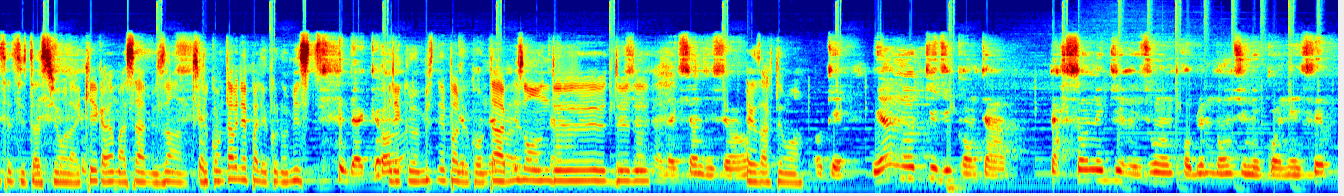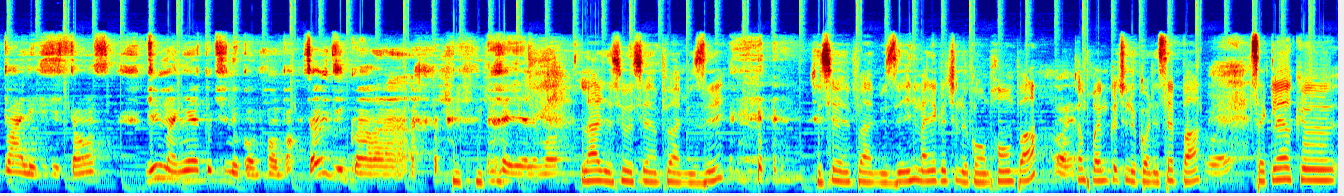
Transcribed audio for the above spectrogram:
cette citation-là, qui est quand même assez amusante. Le comptable n'est pas l'économiste. D'accord. L'économiste n'est pas le comptable. Ils ont deux... deux, deux... différentes. Exactement. Ok. Il y a un autre qui dit comptable personne qui résout un problème dont tu ne connaissais pas l'existence d'une manière que tu ne comprends pas. Ça veut dire quoi réellement? Là, je suis aussi un peu amusé. je suis un peu amusé. Une manière que tu ne comprends pas, un problème que tu ne connaissais pas. C'est clair que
